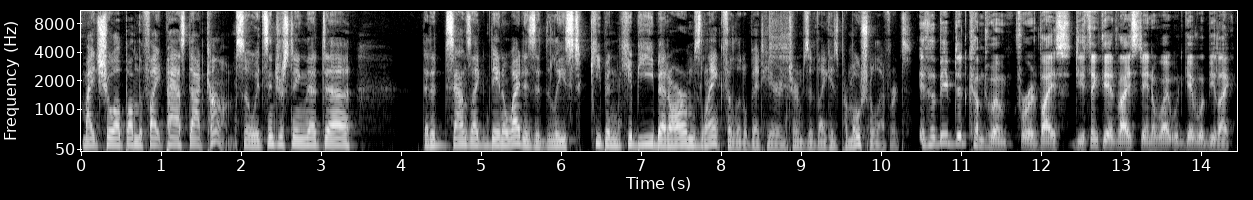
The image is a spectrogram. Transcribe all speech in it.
might show up on the fightpass.com. So it's interesting that, uh, that it sounds like Dana White is at least keeping Khabib at arm's length a little bit here in terms of like his promotional efforts. If Khabib did come to him for advice, do you think the advice Dana White would give would be like,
